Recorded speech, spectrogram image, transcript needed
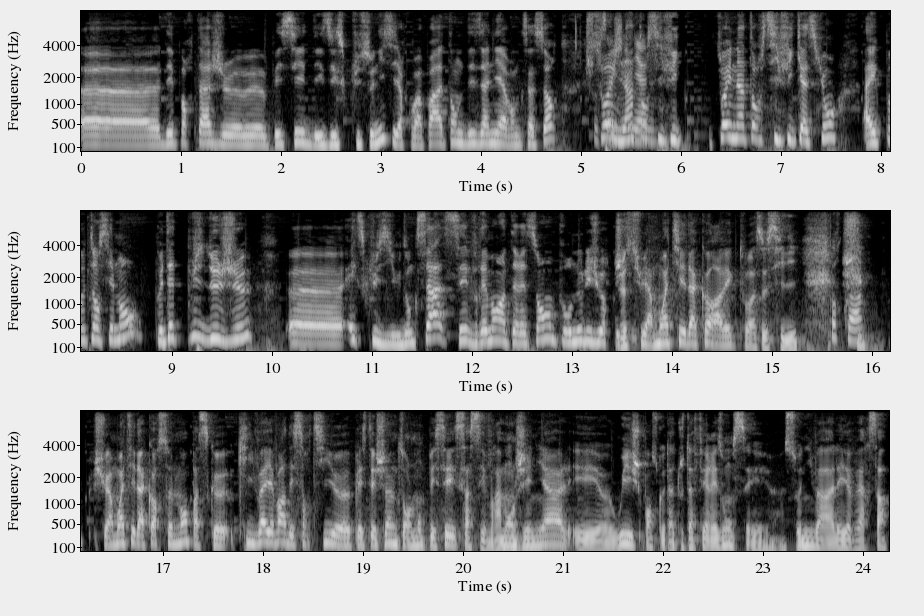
euh, des portages euh, PC des exclus Sony, c'est-à-dire qu'on va pas attendre des années avant que ça sorte, soit ça une, soit intensification avec potentiellement peut-être plus de jeux euh, exclusifs. Donc ça, c'est vraiment intéressant pour nous les joueurs. Je suis à moitié d'accord avec toi, ceci dit. Pourquoi Je suis- Je suis à moitié d'accord seulement parce que qu'il va y avoir des sorties euh, PlayStation sur le monde PC, ça c'est vraiment génial et euh, oui, je pense que tu as tout à fait raison, c'est Sony va aller vers ça.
